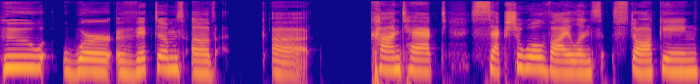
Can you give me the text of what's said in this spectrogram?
who were victims of uh, contact, sexual violence, stalking,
